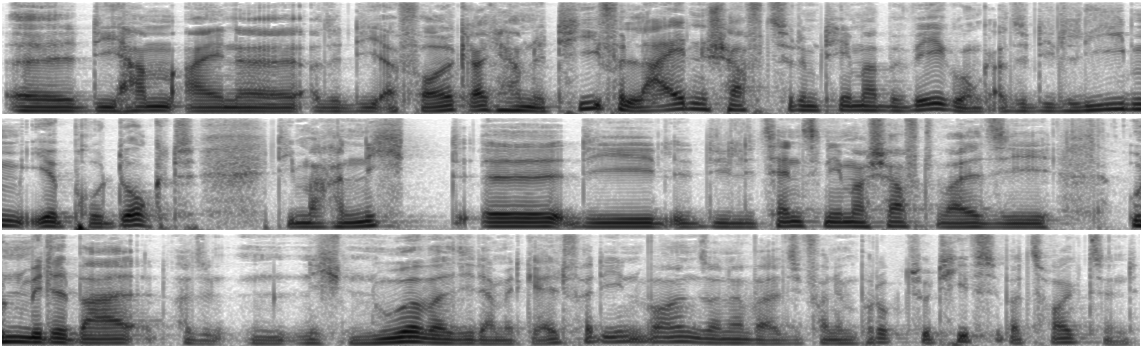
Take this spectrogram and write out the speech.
äh, die haben eine, also die Erfolgreichen haben eine tiefe Leidenschaft zu dem Thema Bewegung. Also die lieben ihr Produkt. Die machen nicht äh, die, die Lizenznehmerschaft, weil sie unmittelbar, also nicht nur, weil sie damit Geld verdienen wollen, sondern weil sie von dem Produkt zutiefst überzeugt sind.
